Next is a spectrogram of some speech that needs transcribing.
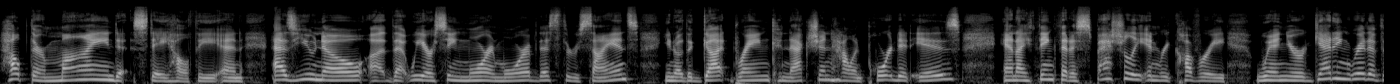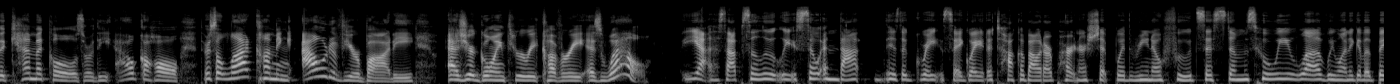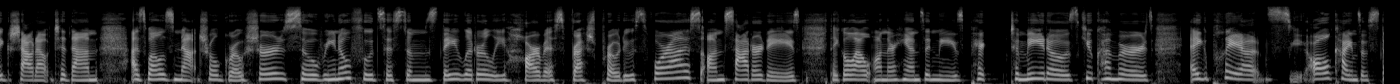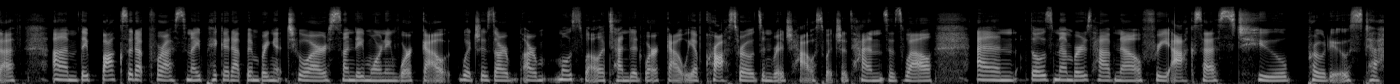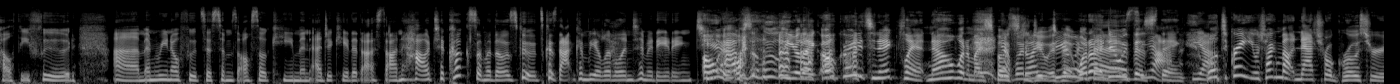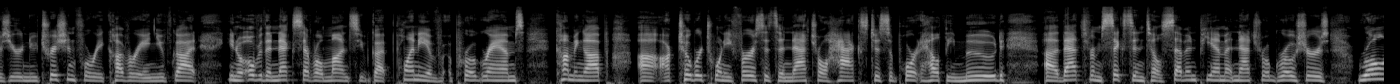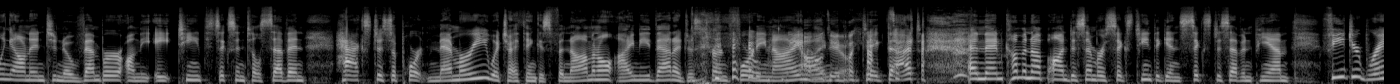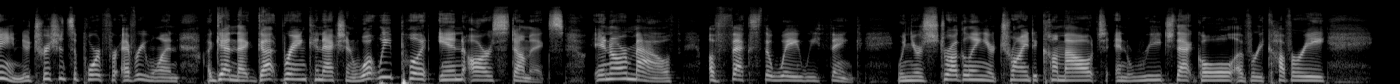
helped their mind stay healthy. And as you know, uh, that we are seeing more and more of this through science, you know, the gut brain connection, how important it is. And I think that especially in recovery, when you're getting rid of the chemicals or the alcohol, there's a lot coming out of your body as you're going through recovery as well. Yes, absolutely. So, and that is a great segue to talk about our partnership with Reno Food Systems, who we love. We want to give a big shout out to them, as well as natural grocers. So, Reno Food Systems, they literally harvest fresh produce for us on Saturdays. They go out on their hands and knees, pick tomatoes, cucumbers, eggplants, all kinds of stuff. Um, they box it up for us, and I pick it up and bring it to our Sunday morning workout, which is our, our most well attended workout. We have Crossroads and Ridge House, which attends as well. And those members have now free access to produce to healthy food. Um, and Reno Food Systems also came and educated us on how to cook some of those foods because that can be a little intimidating too. Oh, absolutely. You're like, oh, great, it's an eggplant. Now what am I supposed yeah, to do, do with it? With what do I do with this yeah, thing? Yeah. Well, great. You were talking about natural grocers, your nutrition for recovery, and you've got, you know, over the next several months, you've got plenty of programs coming up. Uh, October 21st, it's a natural hacks to support healthy mood. Uh, that's from 6 until 7 p.m. at Natural Grocers. Rolling out into November on the 18th, 6 until 7. Hacks to support memory, which I think is phenomenal. I need that. I just turned 49. I do. need to take that. and then coming up on December 16th, again, 6 to 7 p.m., Feed Your Brain, nutrition support for everyone. Again, that gut brain connection. What we put in our stomachs, in our mouth, affects the way we think. When you're struggling, you're trying to come out and reach that goal of recovery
